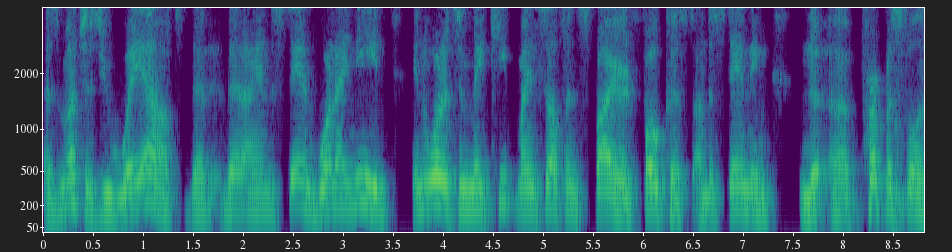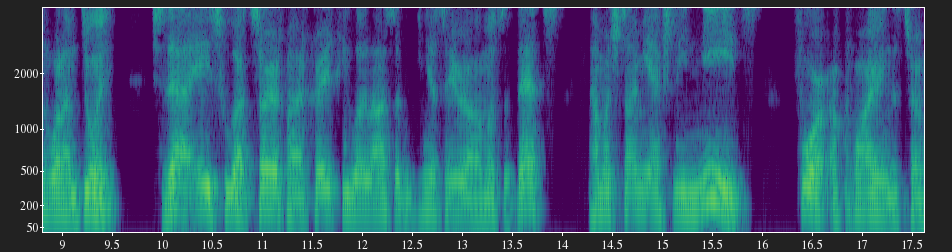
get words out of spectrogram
as much as you weigh out that, that I understand what I need in order to make keep myself inspired, focused, understanding, uh, purposeful in what I'm doing. That's how much time he actually needs for acquiring this term,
